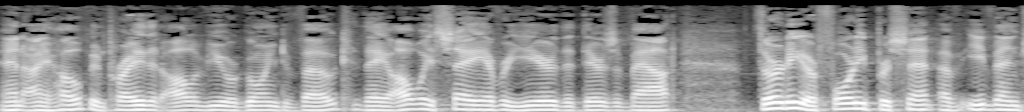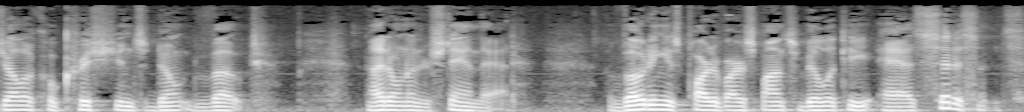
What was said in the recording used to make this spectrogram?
and I hope and pray that all of you are going to vote. They always say every year that there's about 30 or 40 percent of evangelical Christians don't vote. I don't understand that. Voting is part of our responsibility as citizens.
